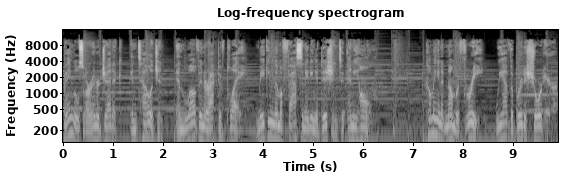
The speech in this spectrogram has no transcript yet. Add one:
Bengals are energetic, intelligent, and love interactive play, making them a fascinating addition to any home. Coming in at number 3, we have the British Shorthair.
